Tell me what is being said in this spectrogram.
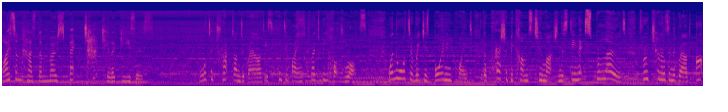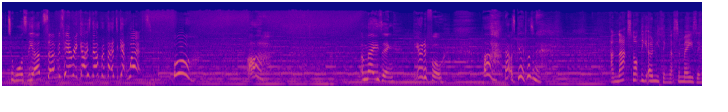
Iceland has the most spectacular geysers. Water trapped underground is heated by incredibly hot rocks. When the water reaches boiling point, the pressure becomes too much and the steam explodes through channels in the ground up towards the Earth's surface. Here it goes now, prepare to get wet. Amazing. Beautiful. Ah, that was good, wasn't it? And that's not the only thing that's amazing.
